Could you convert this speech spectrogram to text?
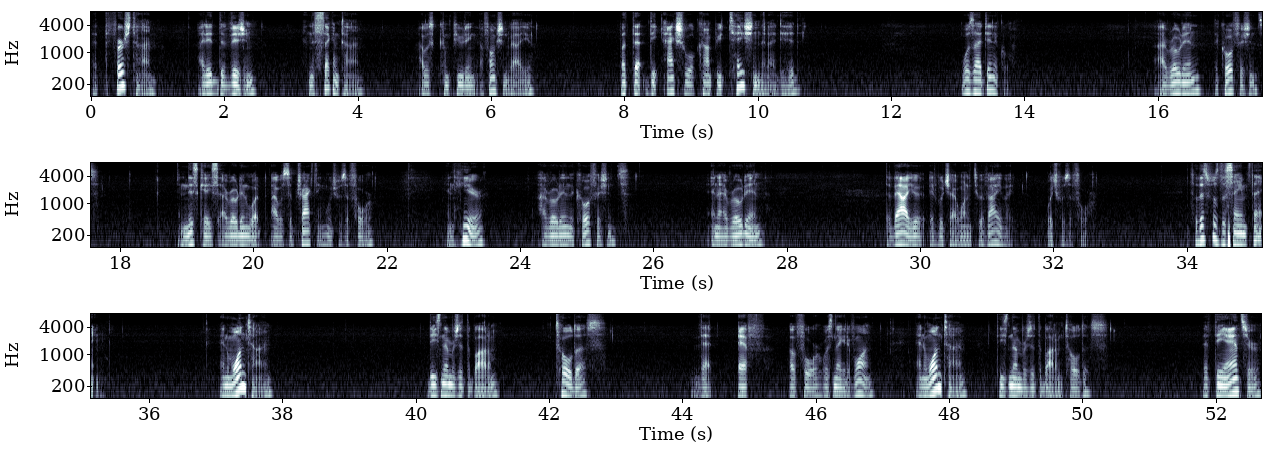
that the first time I did division and the second time I was computing a function value but that the actual computation that I did was identical. I wrote in the coefficients. In this case, I wrote in what I was subtracting, which was a 4. And here, I wrote in the coefficients, and I wrote in the value at which I wanted to evaluate, which was a 4. So this was the same thing. And one time, these numbers at the bottom told us that f of 4 was negative 1. And one time, these numbers at the bottom told us that the answer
